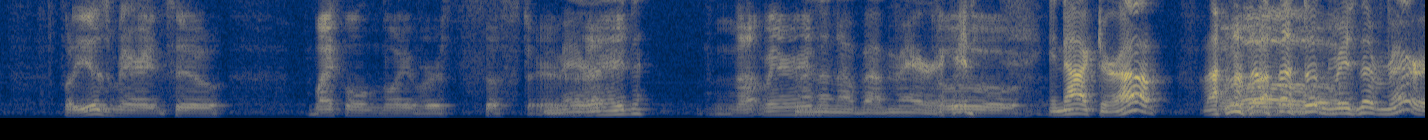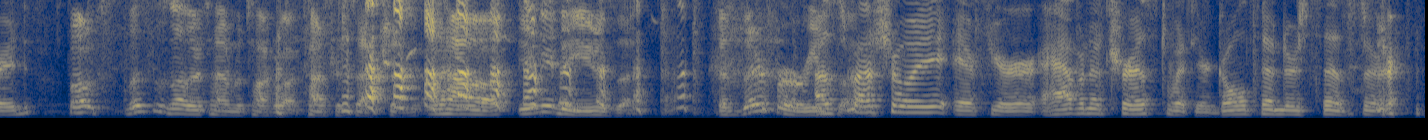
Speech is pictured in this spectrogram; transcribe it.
but he is married to Michael Neuvirth's sister. right? Married? Not married? I don't know about married. Ooh. He knocked her up. I don't know. That doesn't mean they're married. Folks, this is another time to talk about contraception and how you need to use it. It's there for a reason. Especially if you're having a tryst with your goaltender's sister.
